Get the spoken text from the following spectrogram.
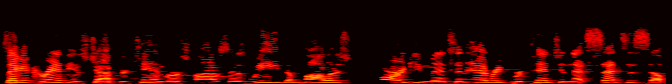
Second Corinthians chapter 10, verse 5 says, We demolish arguments and every pretension that sets itself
